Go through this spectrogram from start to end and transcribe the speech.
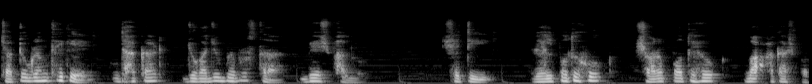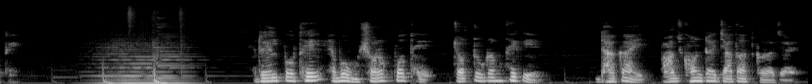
চট্টগ্রাম থেকে ঢাকার যোগাযোগ ব্যবস্থা বেশ ভালো। সেটি রেলপথে হোক, সড়কপথে হোক বা আকাশপথে। রেলপথে এবং সড়কপথে চট্টগ্রাম থেকে ঢাকায় পাঁচ ঘন্টায় যাতায়াত করা যায়।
